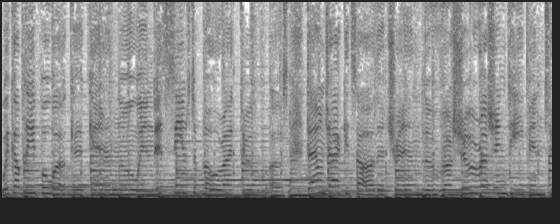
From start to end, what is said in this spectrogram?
Wake up, leave for work again. The wind, it seems to blow right through us. Down jackets are the trend. The rush of rushing deep into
